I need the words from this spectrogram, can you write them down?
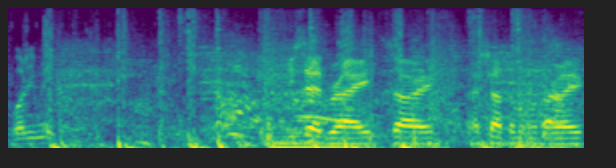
What do you mean? You said right. Sorry, I shot them on the right.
